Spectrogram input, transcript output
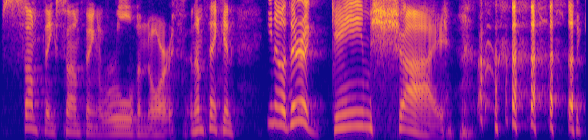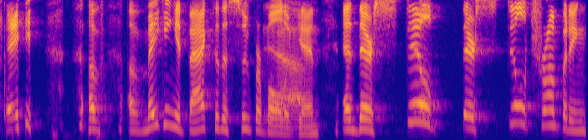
something something rule the North, and I'm thinking, you know, they're a game shy, okay, of of making it back to the Super Bowl Yeah. again, and they're still they're still trumpeting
